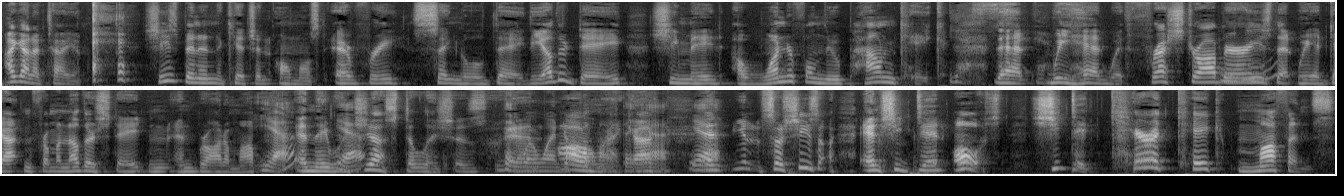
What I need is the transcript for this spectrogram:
I gotta tell you, she's been in the kitchen almost every single day. The other day, she made a wonderful new pound cake Yes, that yes. We had with fresh strawberries mm-hmm. that we had gotten from another state and, and brought them up. Yeah, and they were yeah. just delicious. They were oh wonderful, Oh my god! Yeah, yeah. And you know, so she's and she did oh, she did carrot cake muffins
